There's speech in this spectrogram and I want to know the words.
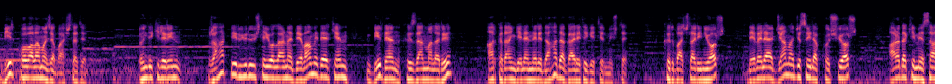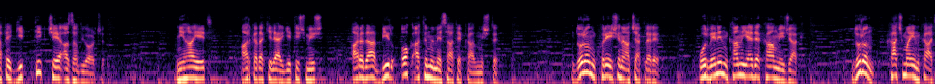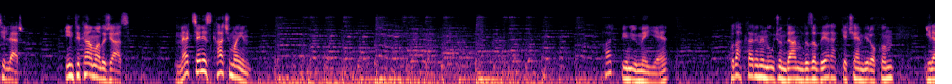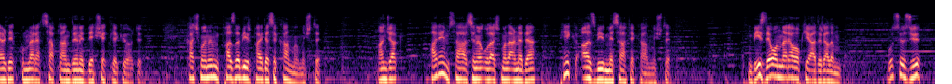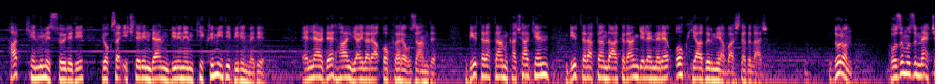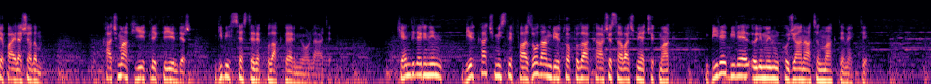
Bir kovalamaca başladı. Öndekilerin rahat bir yürüyüşle yollarına devam ederken birden hızlanmaları arkadan gelenleri daha da gayrete getirmişti. Kırbaçlar iniyor, develer can acısıyla koşuyor, aradaki mesafe gittikçe azalıyordu. Nihayet arkadakiler yetişmiş, arada bir ok atımı mesafe kalmıştı. ''Durun Kureyş'in alçakları, Urve'nin kanı yerde kalmayacak. Durun, kaçmayın katiller.'' İntikam alacağız. Mertseniz kaçmayın. Harp bin Ümeyye, kulaklarının ucundan vızıldayarak geçen bir okun ileride kumlara saplandığını dehşetle gördü. Kaçmanın fazla bir faydası kalmamıştı. Ancak harem sahasına ulaşmalarına da pek az bir mesafe kalmıştı. Biz de onlara ok yağdıralım. Bu sözü Hak kendimi söyledi yoksa içlerinden birinin fikri miydi bilinmedi. Eller derhal yaylara oklara uzandı. Bir taraftan kaçarken bir taraftan da arkadan gelenlere ok yağdırmaya başladılar. ''Durun, kozumuzu mertçe paylaşalım. Kaçmak yiğitlik değildir.'' gibi seslere kulak vermiyorlardı. Kendilerinin birkaç misli fazla olan bir topluluğa karşı savaşmaya çıkmak, bile bile ölümün kucağına atılmak demekti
